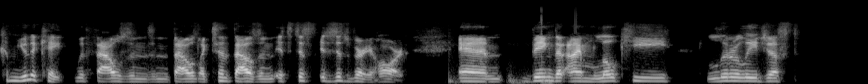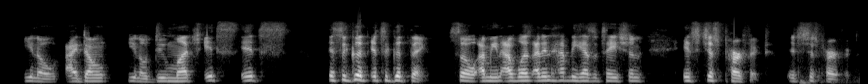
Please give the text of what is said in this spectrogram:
communicate with thousands and thousands, like ten thousand. It's just, it's just very hard. And being that I'm low key, literally just, you know, I don't, you know, do much. It's, it's, it's a good, it's a good thing. So I mean, I was, I didn't have any hesitation. It's just perfect. It's just perfect.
